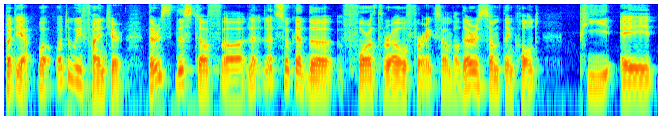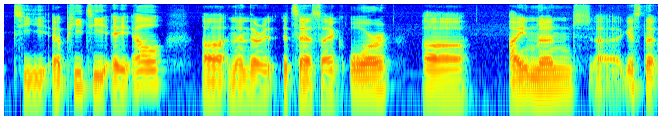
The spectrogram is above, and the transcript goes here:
But yeah, what, what do we find here? There is this stuff. Uh, let, let's look at the fourth row, for example. There is something called P-A-T, uh, P-T-A-L. Uh, and then there it, it says like or uh, alignment. Uh, I guess that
